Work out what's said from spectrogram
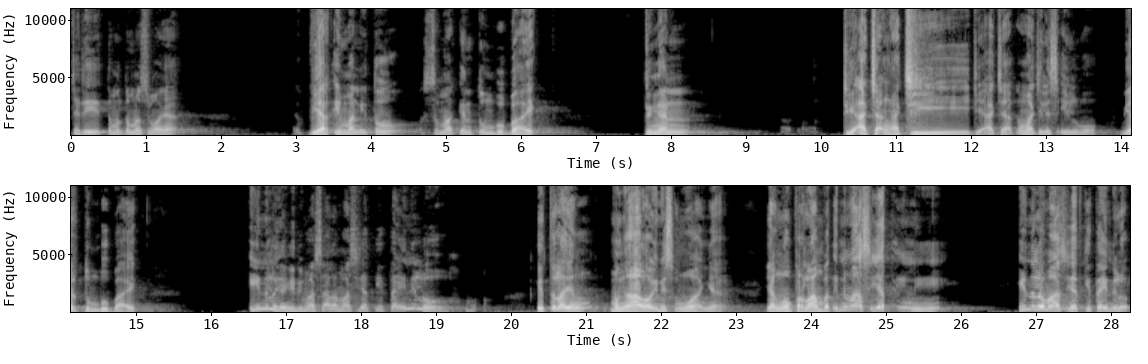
jadi teman-teman semuanya biar iman itu semakin tumbuh baik dengan diajak ngaji, diajak ke majelis ilmu, biar tumbuh baik. Ini loh yang jadi masalah maksiat kita ini loh. Itulah yang mengalau ini semuanya. Yang memperlambat ini maksiat ini. Ini loh maksiat kita ini loh.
